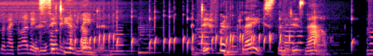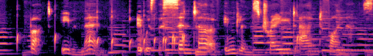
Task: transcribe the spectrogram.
Lần này chúng ta để ý hơn đến different place than it is now. But even then, it was the centre of England's trade and finance.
